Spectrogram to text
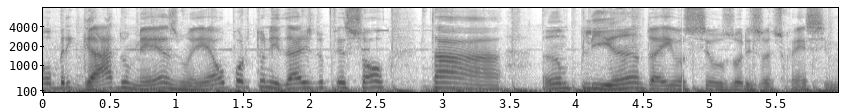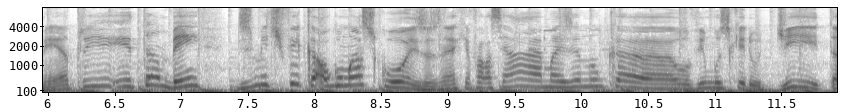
obrigado mesmo. E é a oportunidade do pessoal tá ampliando aí os seus horizontes de conhecimento e, e também desmitificar algumas coisas, né? Que fala assim, ah, mas eu nunca ouvi música erudita.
